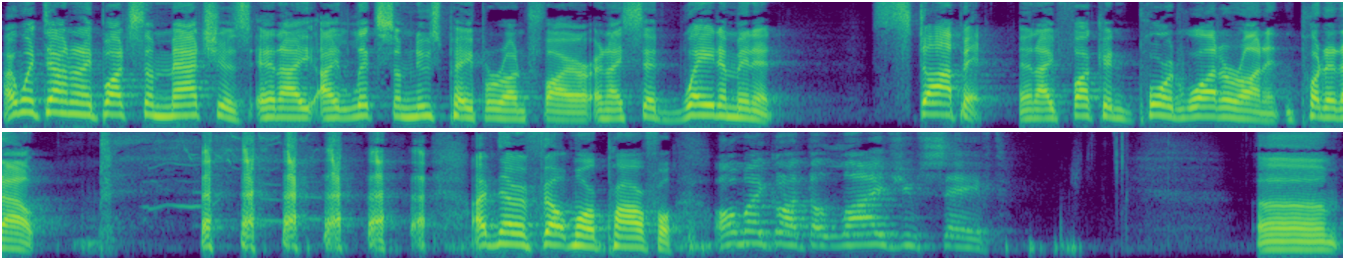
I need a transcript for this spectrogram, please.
I went down and I bought some matches and I, I lit some newspaper on fire and I said, wait a minute, stop it. And I fucking poured water on it and put it out. I've never felt more powerful. Oh my God, the lives you saved. Um,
